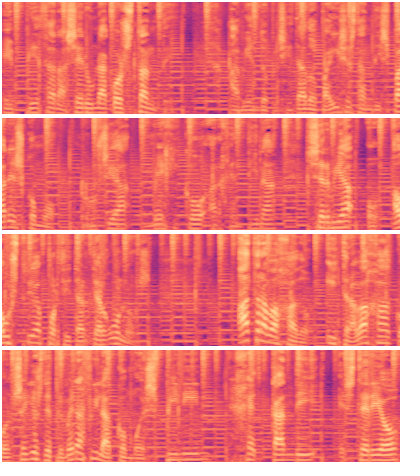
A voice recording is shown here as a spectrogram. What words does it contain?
empiezan a ser una constante, habiendo visitado países tan dispares como Rusia, México, Argentina, Serbia o Austria, por citarte algunos. Ha trabajado y trabaja con sellos de primera fila como Spinning, Head Candy, Stereo,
